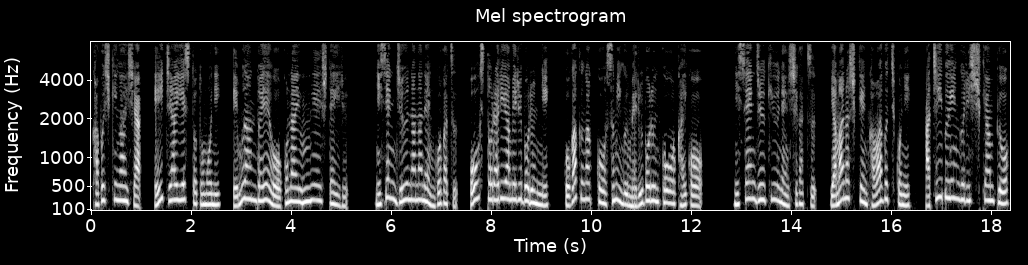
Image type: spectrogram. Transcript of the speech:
株式会社 HIS と共に M&A を行い運営している。2017年5月、オーストラリアメルボルンに語学学校スミグメルボルン校を開校。2019年4月、山梨県河口湖にアチーブイングリッシュキャンプを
